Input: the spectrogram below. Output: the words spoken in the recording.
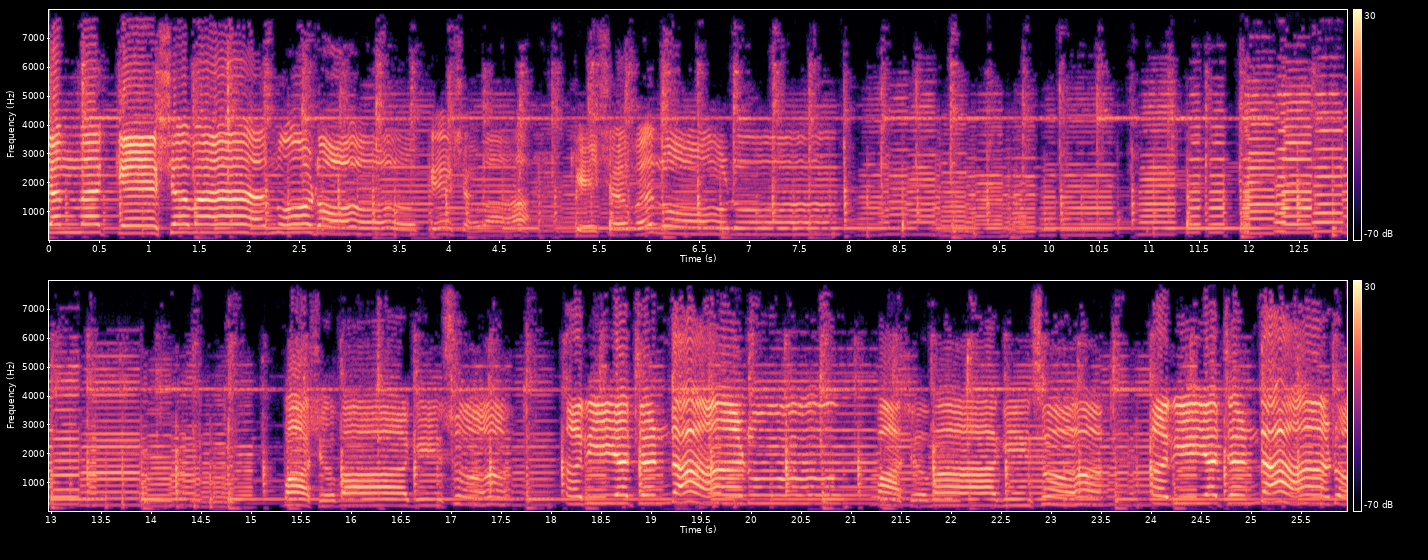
ಎನ್ನ ಕೇಶವ ನೋಡೋ ಕೇಶವ ಕೇಶವ ನೋಡು ಪಾಶವಾಗಿಸೋ, ಅರಿಯ ಚಂಡಾಡು ಪಾಶವಾಗಿಸೋ, ಅರಿಯ ಚಂಡಾಡೋ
